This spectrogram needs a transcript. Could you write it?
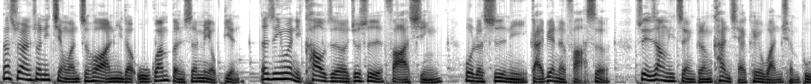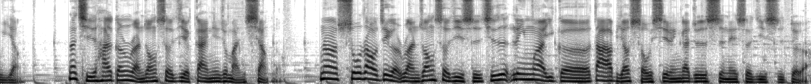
那虽然说你剪完之后啊，你的五官本身没有变，但是因为你靠着就是发型或者是你改变了发色，所以让你整个人看起来可以完全不一样。那其实它跟软装设计的概念就蛮像的。那说到这个软装设计师，其实另外一个大家比较熟悉的，应该就是室内设计师，对吧？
